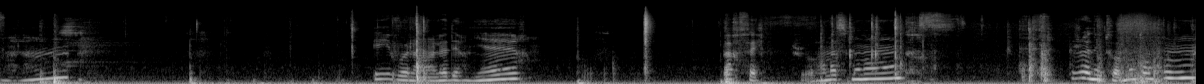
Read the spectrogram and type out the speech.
Voilà. Et voilà, la dernière. Parfait. Je ramasse mon encre. Je nettoie mon tampon.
